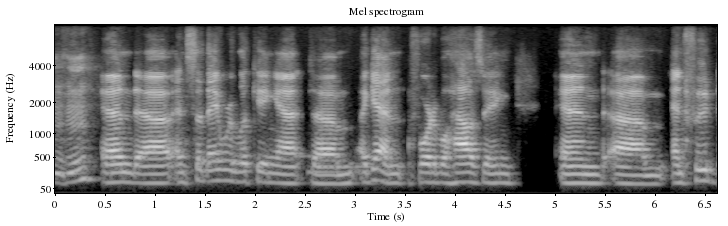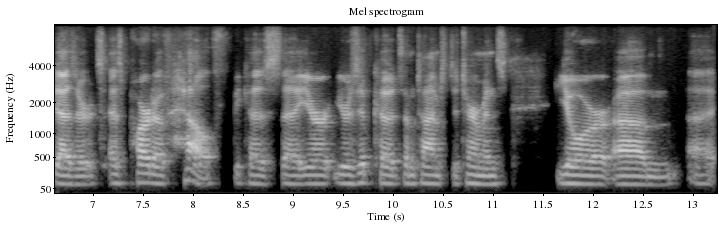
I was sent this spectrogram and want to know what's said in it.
Mm-hmm. And uh, and so they were looking at um, again affordable housing and um, and food deserts as part of health because uh, your your zip code sometimes determines your um, uh,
